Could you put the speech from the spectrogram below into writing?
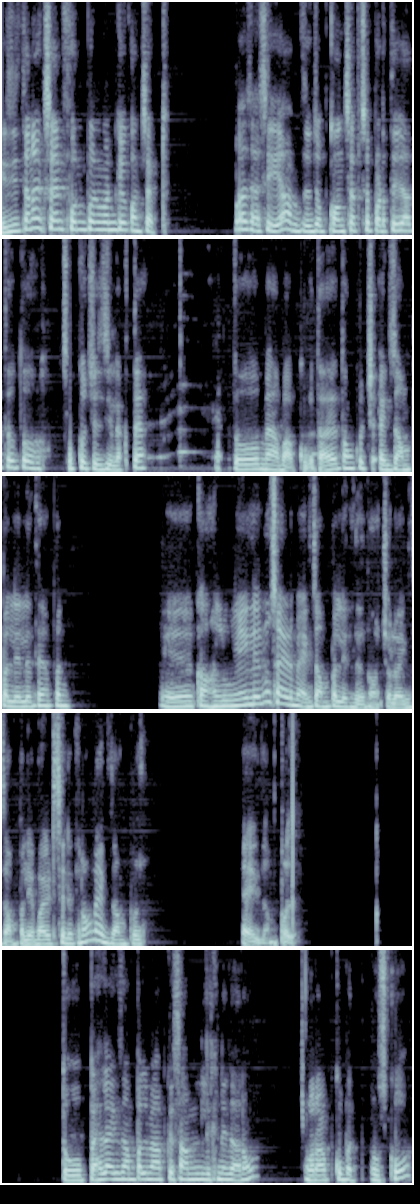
इजी था ना एक्सटेंड फोर पॉइंट वन के कॉन्सेप्ट बस ऐसे ही आप जब कॉन्सेप्ट से पढ़ते जाते हो तो सब कुछ ईजी लगता है। तो मैं अब आपको बता देता हूँ, कुछ एग्ज़ाम्पल ले लेते हैं अपन। कहाँ लूँ? यही ले लूँ साइड में? एग्ज़ाम्पल लिख देता हूँ। चलो एग्ज़ाम्पल ये वाइट से लिख रहा हूँ ना एग्ज़ाम्पल एग्ज़ाम्पल तो पहला एग्ज़ाम्पल मैं आपके सामने लिखने जा रहा हूँ और आपको बत, उसको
